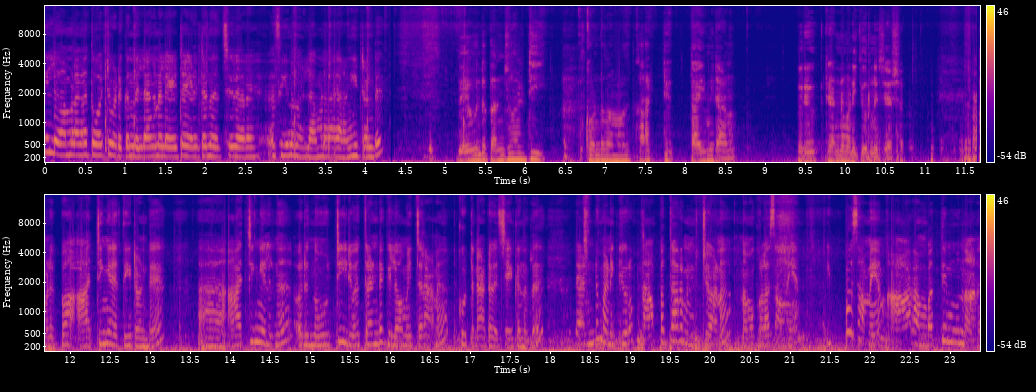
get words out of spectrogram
ഇല്ല നമ്മൾ അങ്ങനെ തോറ്റു കൊടുക്കുന്നില്ല. അങ്ങനെ ലേറ്റ് ആയിട്ടെന്ന് വെച്ച് വേറെ സീനൊന്നും ഇല്ല നമ്മൾ ഇറങ്ങിയിട്ടുണ്ട്. ദേവിന്റെ പഞ്ച്വാലിറ്റി കൊണ്ട് നമ്മൾ കറക്റ്റ് ടൈമിലാണ് ഒരു രണ്ട് മണിക്കൂറിന് ശേഷം. നമ്മളിപ്പോ ആറ്റിങ്ങിൽ എത്തിയിട്ടുണ്ട്. ആറ്റിങ്ങൽ നിന്ന് ഒരു നൂറ്റി ഇരുപത്തിരണ്ട് കിലോമീറ്റർ ആണ് കുട്ടനാട്ട് വെച്ചേക്കുന്നത്. രണ്ട് മണിക്കൂറും നാൽപ്പത്തി ആറ് മിനിറ്റും ആണ് നമുക്കുള്ള സമയം. ഇപ്പൊ സമയം ആറ് അമ്പത്തി മൂന്നാണ്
